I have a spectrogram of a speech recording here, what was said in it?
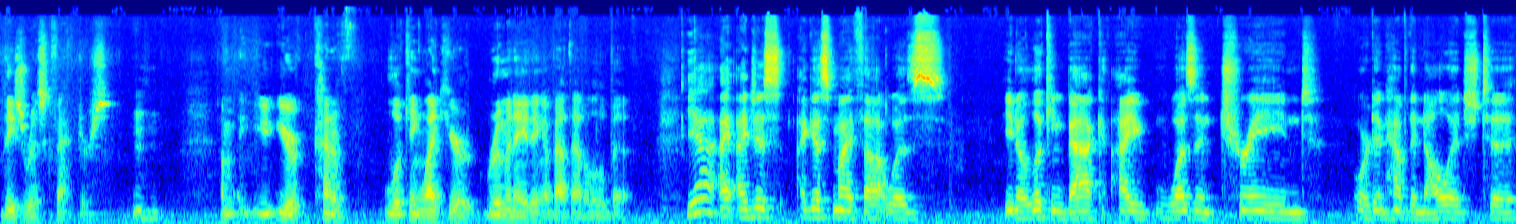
these risk factors. Mm-hmm. Um, you, you're kind of looking like you're ruminating about that a little bit. Yeah, I, I just, I guess my thought was, you know, looking back, I wasn't trained or didn't have the knowledge to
